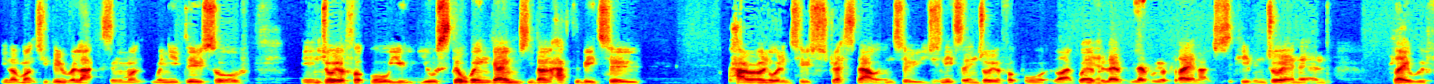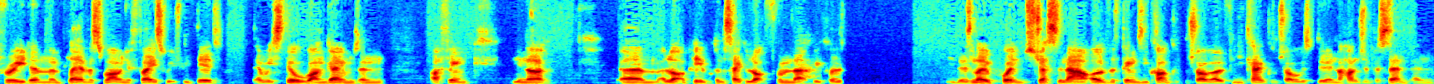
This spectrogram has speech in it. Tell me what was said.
you know once you do relax and when you do sort of enjoy your football, you you'll still win games. You don't have to be too paranoid and too stressed out and too you just need to enjoy your football like whatever yeah. level you're playing at just to keep enjoying it and play with freedom and play with a smile on your face which we did and we still won games. And I think you know um, a lot of people can take a lot from that because there's no point stressing out over things you can't control. Everything you can control is doing 100% and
